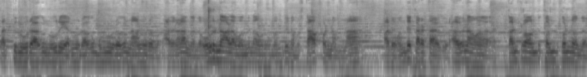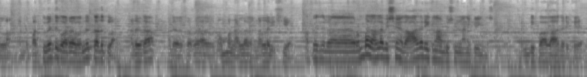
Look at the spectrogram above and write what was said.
பத்து நூறாகும் நூறு இரநூறாகும் முந்நூறாகும் நானூறாகும். அதனால் அந்த அந்த ஒரு நாளை வந்து நம்ம வந்து நம்ம ஸ்டாப் பண்ணோம்னா அது வந்து கரெக்டாக இருக்கும் அது நம்ம கண்ட்ரோல் வந்து கொண்டு கொண்டு வந்துடலாம். அந்த பத்து பேர்த்துக்கு வர்றதை வந்து தடுக்கலாம். அதுதான் அதை சொல்கிறது அது ரொம்ப நல்ல நல்ல விஷயம். அப்போ இதில் ரொம்ப நல்ல விஷயம். இதை ஆதரிக்கலாம் அப்படி சொல்லி நினைக்கிறீங்க சங்கர் கண்டிப்பாக ஆதரிக்கிறேன்.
